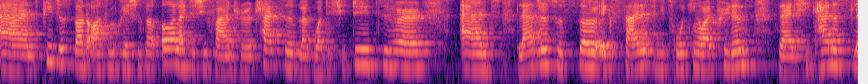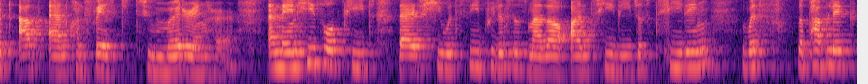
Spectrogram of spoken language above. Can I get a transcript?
and Pete just started asking questions like, oh, like, did she find her attractive? Like, what did she do to her? And Lazarus was so excited to be talking about Prudence that he kind of slipped up and confessed to murdering her. And then he told Pete that he would see Prudence's mother on TV just pleading with the public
